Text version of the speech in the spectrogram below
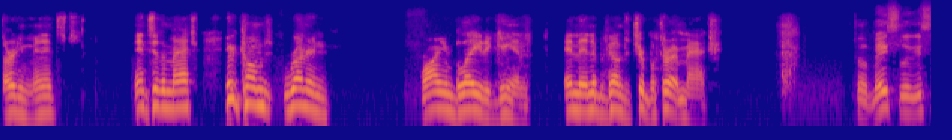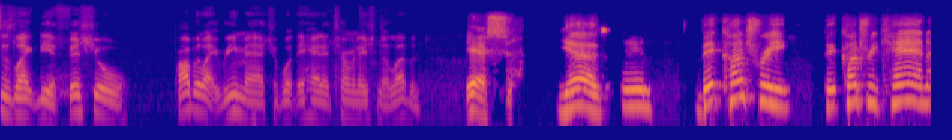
30 minutes into the match, here comes running Ryan Blade again. And then it becomes a triple threat match. So basically, this is like the official, probably like rematch of what they had at Termination Eleven. Yes. Yes, and Big Country, Big Country can,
